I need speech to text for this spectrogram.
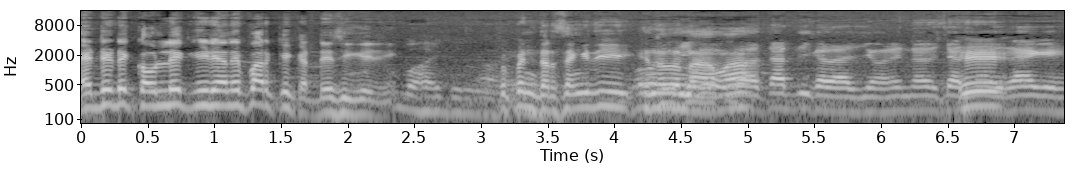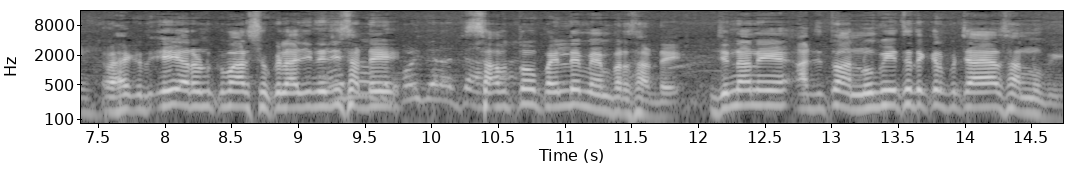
ਐਡੇ ਐਡੇ ਕੌਲੇ ਕੀੜਿਆਂ ਨੇ ਭਰ ਕੇ ਕੱਢੇ ਸੀਗੇ ਜੀ। ਵਾਹਿਗੁਰੂ। ਭੁਪਿੰਦਰ ਸਿੰਘ ਜੀ ਇਹਨਾਂ ਦਾ ਨਾਮ ਆ। ਚੜ੍ਹਦੀ ਕਲਾ ਜੀ ਹੁਣ ਇਹਨਾਂ ਦੇ ਚਰਨਾਂ 'ਚ ਇਹ ਰਹਿ ਗਏ। ਵਾਹਿਗੁਰੂ ਇਹ ਅਰੁਣ ਕੁਮਾਰ ਸ਼ੁਕਲਾ ਜੀ ਨੇ ਜੀ ਸਾਡੇ ਸਭ ਤੋਂ ਪਹਿਲੇ ਮੈਂਬਰ ਸਾਡੇ ਜਿਨ੍ਹਾਂ ਨੇ ਅੱਜ ਤੁਹਾਨੂੰ ਵੀ ਇੱਥੇ ਤੱਕ ਪਹੁੰਚਾਇਆ ਸਾਨੂੰ ਵੀ।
